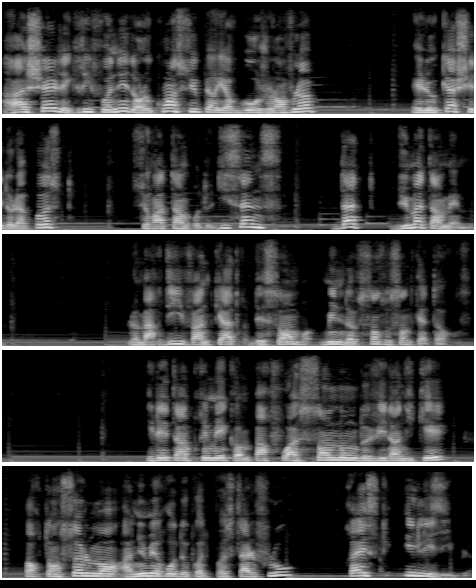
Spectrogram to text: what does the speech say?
Rachel est griffonnée dans le coin supérieur gauche de l'enveloppe et le cachet de la poste, sur un timbre de 10 cents, date du matin même le mardi 24 décembre 1974. Il est imprimé comme parfois sans nom de ville indiqué, portant seulement un numéro de code postal flou, presque illisible.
